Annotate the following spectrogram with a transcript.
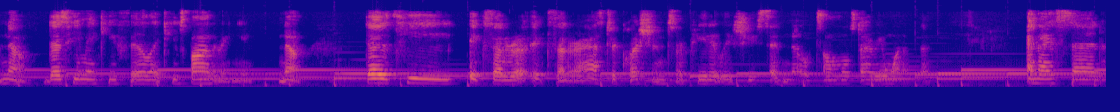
No. Does he make you feel like he's bothering you? No. Does he, etc., etc.? I asked her questions repeatedly. She said no to almost every one of them. And I said,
